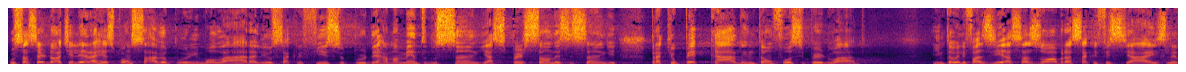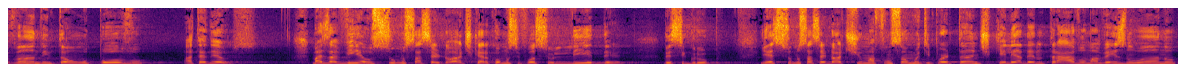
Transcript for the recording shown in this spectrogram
O sacerdote ele era responsável por imolar ali o sacrifício, por derramamento do sangue, aspersão desse sangue, para que o pecado então fosse perdoado. Então ele fazia essas obras sacrificiais, levando então o povo até Deus. Mas havia o sumo sacerdote, que era como se fosse o líder desse grupo, e esse sumo sacerdote tinha uma função muito importante, que ele adentrava uma vez no ano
